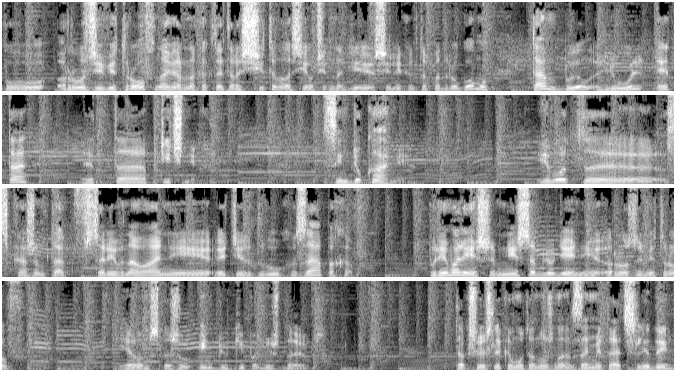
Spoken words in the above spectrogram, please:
по розе ветров, наверное, как-то это рассчитывалось, я очень надеюсь, или как-то по-другому. Там был люль, это, это птичник с индюками. И вот, э, скажем так, в соревновании этих двух запахов, при малейшем несоблюдении розы ветров, я вам скажу, индюки побеждают. Так что, если кому-то нужно заметать следы,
